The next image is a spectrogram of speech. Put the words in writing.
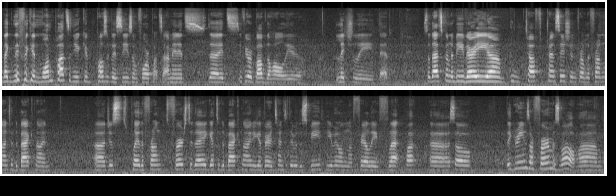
magnificent one putts, and you could possibly see some four putts. I mean, it's the it's if you're above the hole, you're literally dead. So that's going to be very uh, tough transition from the front nine to the back nine. Uh, just play the front first today, get to the back nine, you get very tentative with the speed, even on a fairly flat putt. Uh, so the greens are firm as well. Um,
